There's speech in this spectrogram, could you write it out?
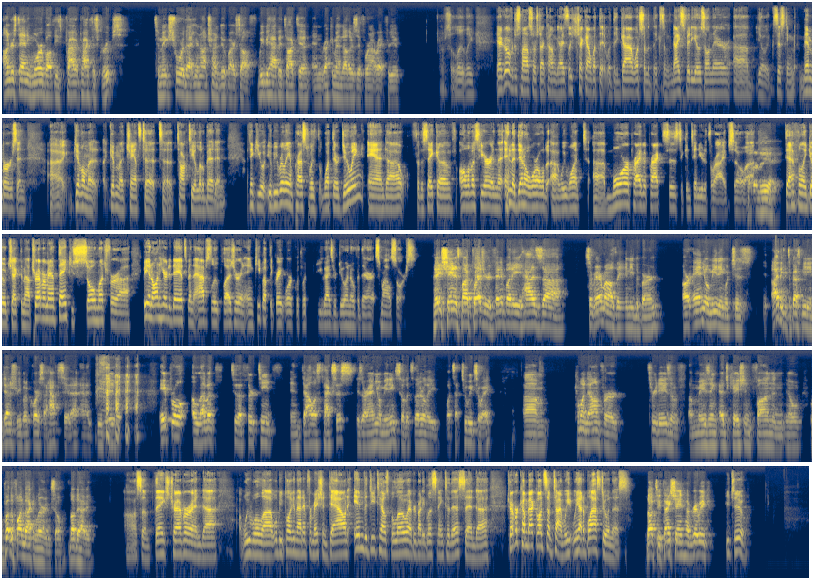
understanding more about these private practice groups to make sure that you're not trying to do it by yourself. We'd be happy to talk to you and recommend others if we're not right for you. Absolutely. Yeah, go over to smilesource.com, guys. Let's check out what they what they got. Watch some the, some nice videos on there. Uh, you know, existing members and uh, give them a give them a chance to to talk to you a little bit. And I think you you'll be really impressed with what they're doing. And uh, for the sake of all of us here in the in the dental world, uh, we want uh, more private practices to continue to thrive. So uh, definitely go check them out. Trevor, man, thank you so much for uh, being on here today. It's been an absolute pleasure, and, and keep up the great work with what you guys are doing over there at Smile Source. Hey Shane, it's my pleasure. If anybody has uh, some air miles they need to burn, our annual meeting, which is I think it's the best meeting in dentistry, but of course I have to say that, and I do believe it. April 11th to the 13th in Dallas, Texas, is our annual meeting. So that's literally what's that? Two weeks away. Um, come on down for three days of amazing education, fun, and you know we're putting the fun back in learning. So love to have you. Awesome, thanks, Trevor, and. Uh, we will uh, we'll be plugging that information down in the details below. Everybody listening to this, and uh, Trevor, come back on sometime. We we had a blast doing this. Love to. Thanks, Shane. Have a great week. You too.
